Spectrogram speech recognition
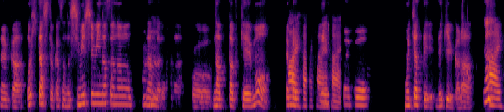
なんかおひたしとかそのしみしみのその、うんなんだろうなこうナッパ系もやっぱりはいはいはいはい。いっぱいこうもちゃってできるからはい。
